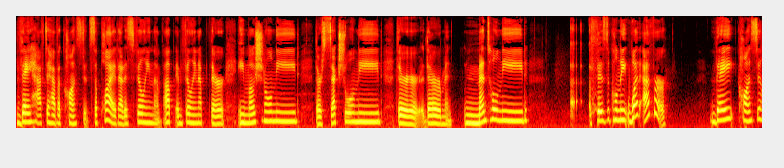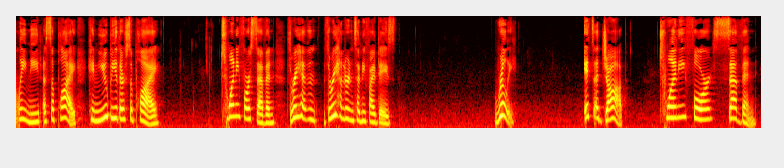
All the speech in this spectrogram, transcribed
They have to have a constant supply that is filling them up and filling up their emotional need, their sexual need, their their men- mental need, uh, physical need, whatever. They constantly need a supply. Can you be their supply 24 7, 375 days? Really? It's a job 24 7.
